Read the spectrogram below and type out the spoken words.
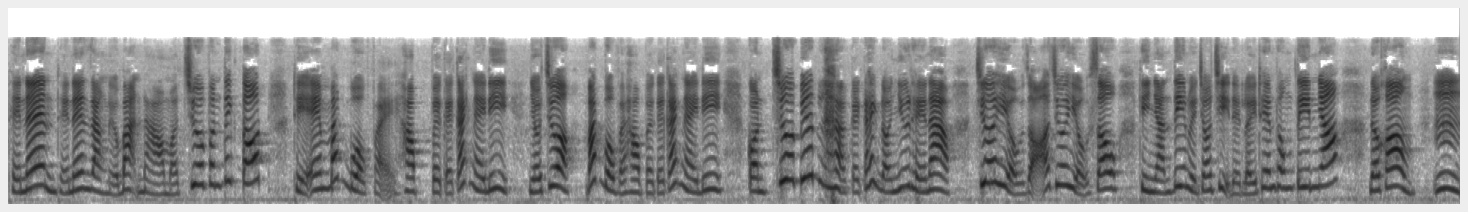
thế nên, thế nên rằng nếu bạn nào mà chưa phân tích tốt Thì em bắt buộc phải học về cái cách này đi Nhớ chưa? Bắt buộc phải học về cái cách này đi Còn chưa biết là cái cách đó như thế nào Chưa hiểu rõ, chưa hiểu sâu Thì nhắn tin về cho chị để lấy thêm thông tin nhá Được không? Ừ,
